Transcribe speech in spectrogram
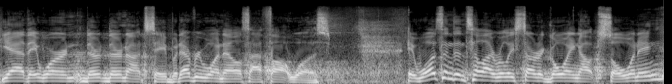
yeah, they weren't, they're, they're not saved, but everyone else I thought was. It wasn't until I really started going out soul winning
